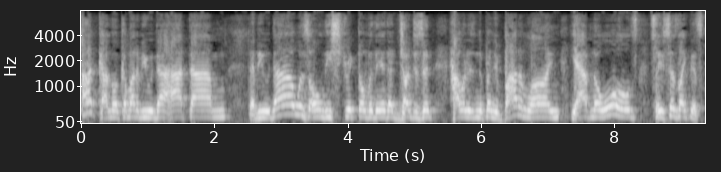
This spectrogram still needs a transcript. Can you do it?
Ad kan lo kamar hatam. The Yehuda was only strict over there that judges it how it is in the present. Bottom line, you have no walls. So he says like this.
